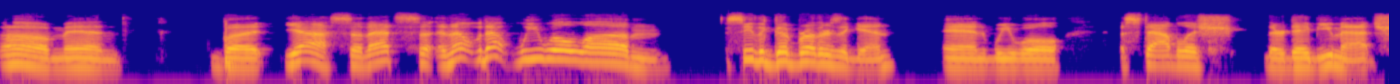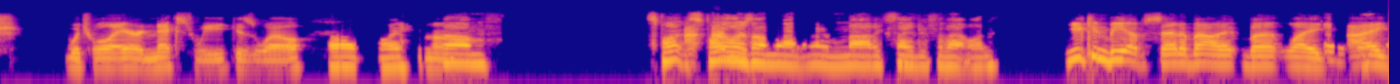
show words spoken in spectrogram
oh man, but yeah, so that's uh, and that that we will um, see the Good Brothers again, and we will establish their debut match, which will air next week as well. Oh boy. Um, um spo- spoilers I, on that. I am not excited for that one. You can be upset about it, but like I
